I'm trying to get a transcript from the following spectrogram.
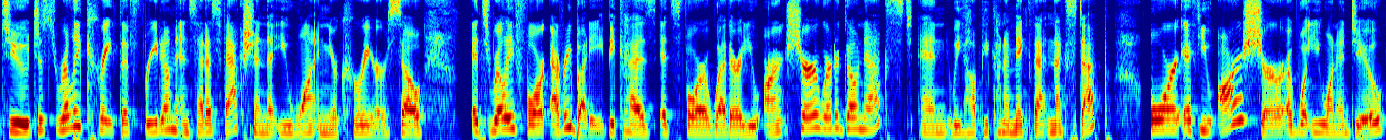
to just really create the freedom and satisfaction that you want in your career. So it's really for everybody because it's for whether you aren't sure where to go next and we help you kind of make that next step. Or if you are sure of what you want to do,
